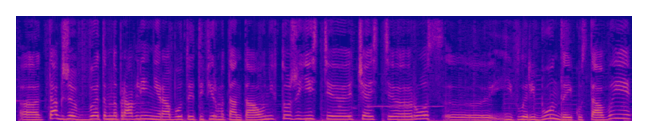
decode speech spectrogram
также в этом направлении работает и фирма Танта. У них тоже есть э, часть э, роз и флорибунда, и кустовые,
